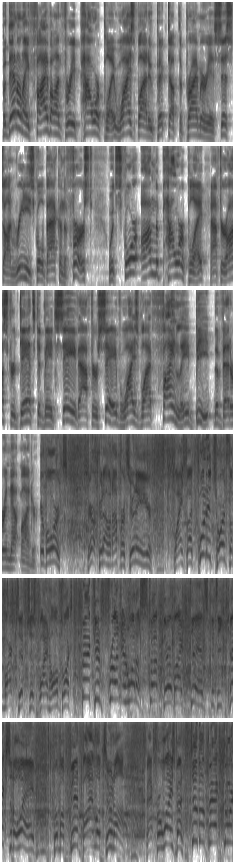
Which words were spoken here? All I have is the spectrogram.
But then on a 5 on 3 power play, Wiesblatt, who picked up the primary assist on Reedy's goal back in the first, would score on the power play after Oscar Dansk had made save after save. Wiesblatt finally beat the veteran netminder. Boards. Barracuda have an opportunity here. Wiesblatt put it towards the mark tip, just wide hall blocked. Back in front, and what a stop there by Dansk as he kicks it away from a bid by Letunov. Back for Wiesblatt to the back door.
